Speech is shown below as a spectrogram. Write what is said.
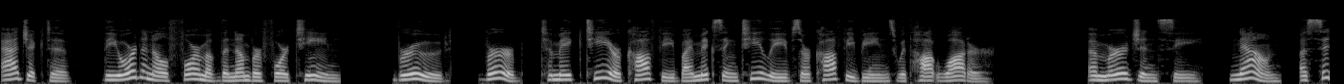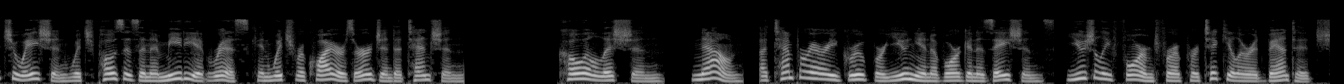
Adjective. The ordinal form of the number 14. Brewed. Verb. To make tea or coffee by mixing tea leaves or coffee beans with hot water. Emergency. Noun. A situation which poses an immediate risk and which requires urgent attention. Coalition. Noun, a temporary group or union of organizations, usually formed for a particular advantage.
